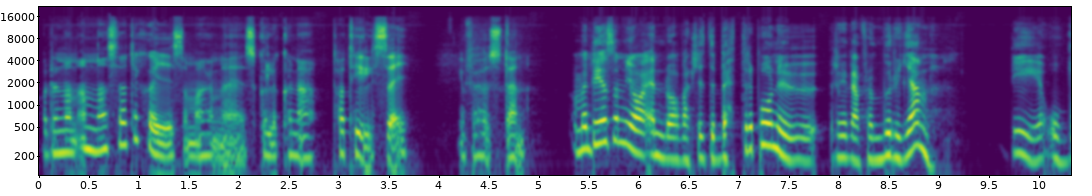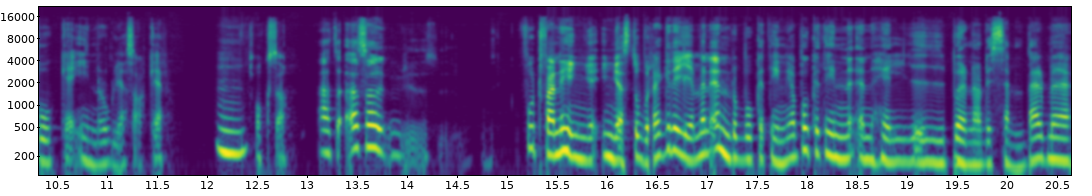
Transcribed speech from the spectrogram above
Har du någon annan strategi som man eh, skulle kunna ta till sig inför hösten? Ja, men det som jag ändå har varit lite bättre på nu redan från början, det är att boka in roliga saker också. Alltså, alltså, fortfarande inga, inga stora grejer, men ändå bokat in. Jag har bokat in en helg i början av december med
